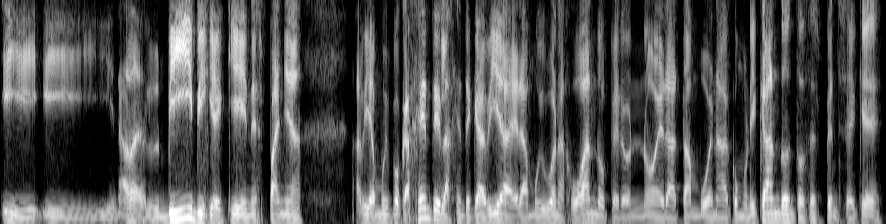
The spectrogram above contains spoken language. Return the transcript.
Y, y- y nada, vi, vi que aquí en España había muy poca gente y la gente que había era muy buena jugando, pero no era tan buena comunicando. Entonces pensé que,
